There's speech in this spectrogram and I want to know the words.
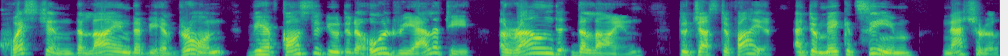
question the line that we have drawn, we have constituted a whole reality around the line to justify it and to make it seem natural.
